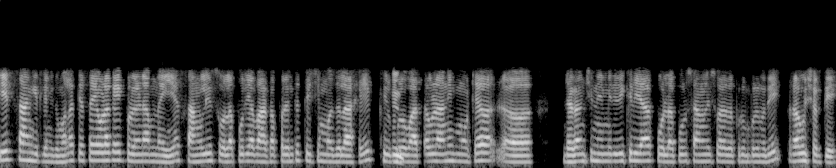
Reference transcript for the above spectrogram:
तेच सांगितलं मी तुम्हाला. त्याचा एवढा काही परिणाम नाहीये. सांगली, सोलापूर या भागापर्यंत त्याची मजल आहे. किरकोळ. वातावरण आणि मोठ्या ढगांची निर्मिती देखील या कोल्हापूर, सांगली, सोलापूरमध्ये राहू शकते.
